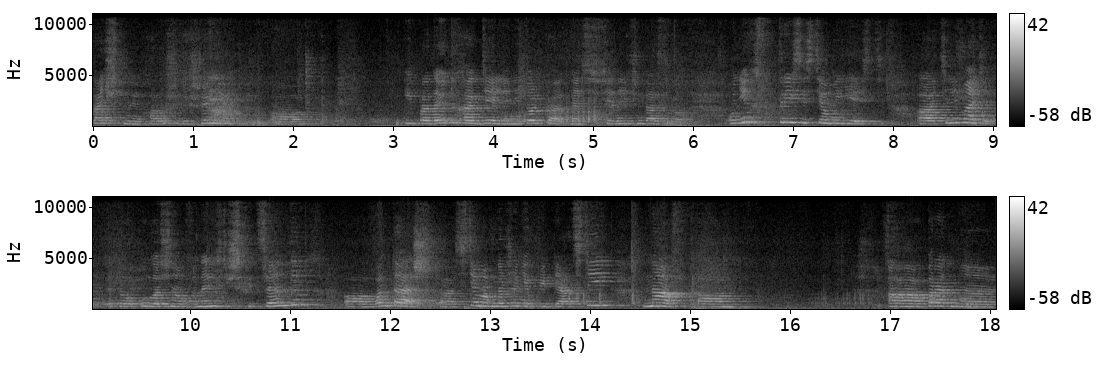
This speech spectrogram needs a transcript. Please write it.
качественные, хорошие решения э, и продают их отдельно, не только для CNH Industrial. У них три системы есть. А, телематик – это облачно-аналитический центр, а, вантаж – система обнаружения препятствий, NAV – аппаратное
